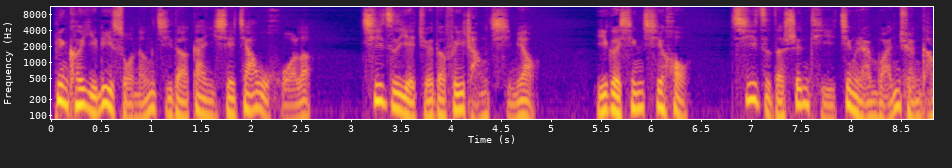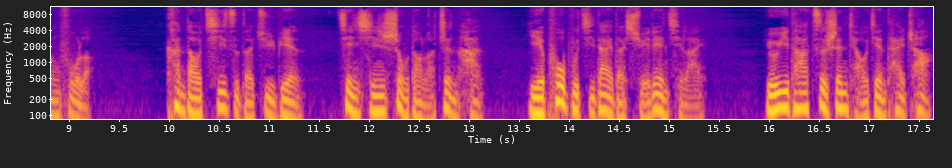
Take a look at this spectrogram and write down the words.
并可以力所能及的干一些家务活了。妻子也觉得非常奇妙。一个星期后，妻子的身体竟然完全康复了。看到妻子的巨变，建新受到了震撼，也迫不及待的学练起来。由于他自身条件太差，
